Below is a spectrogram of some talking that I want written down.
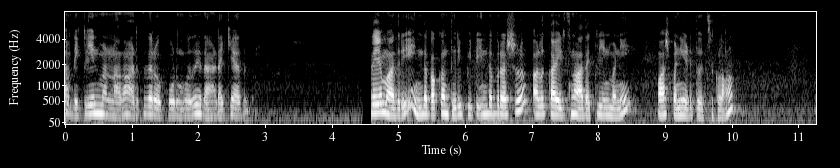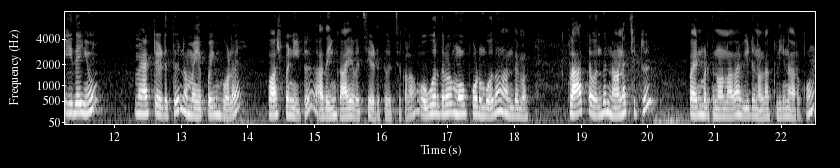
அப்படி க்ளீன் பண்ணால் தான் அடுத்த தடவை போடும்போது இதை அடைக்காது. அதே மாதிரி இந்த பக்கம் திருப்பிட்டு இந்த ப்ரஷ்ஷு அழுக்காயிடுச்சுன்னா அதை க்ளீன் பண்ணி வாஷ் பண்ணி எடுத்து வச்சுக்கலாம். இதையும் மேட் எடுத்து நம்ம எப்பயும் போல் வாஷ் பண்ணிவிட்டு அதையும் காய வச்சு எடுத்து வச்சுக்கலாம். ஒவ்வொரு தடவை மூவ் போடும்போதும் அந்த கிளாத்தை வந்து நனைச்சிட்டு பயன்படுத்தினோன்னா தான் வீடு நல்லா க்ளீனாக இருக்கும்.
